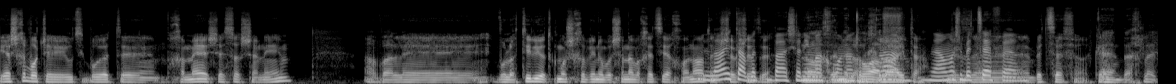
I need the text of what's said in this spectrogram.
יש חברות שהיו ציבוריות אה, חמש, עשר שנים, אבל אה, וולטיליות כמו שחווינו בשנה וחצי האחרונות, לא אני הייתה חושב שזה... בשנים לא, האחרונות. בכלל. לא הייתה. זה היה ממש בית ספר. בית ספר, כן. כן, בהחלט.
